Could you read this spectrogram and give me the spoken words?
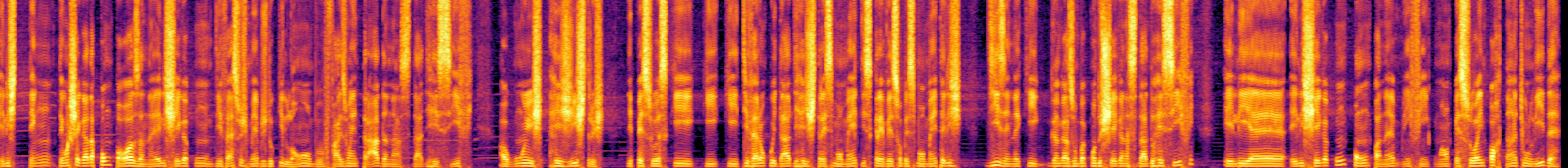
eles têm, têm uma chegada pomposa, né? Ele chega com diversos membros do Quilombo, faz uma entrada na cidade de Recife, alguns registros de pessoas que, que, que tiveram cuidado de registrar esse momento, de escrever sobre esse momento, eles dizem né, que Gangazumba, quando chega na cidade do Recife, ele é ele chega com pompa, né? Enfim, uma pessoa importante, um líder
